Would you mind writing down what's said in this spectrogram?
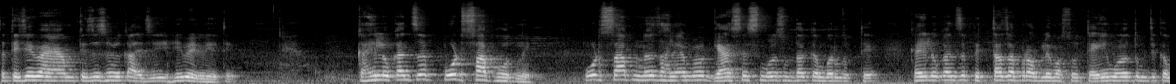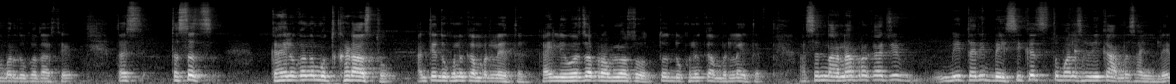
तर त्याचे व्यायाम त्याची सगळी काळजी ही वेगळी येते. काही लोकांचं पोट साफ होत नाही. पोट साफ न झाल्यामुळं गॅसेसमुळे सुद्धा कंबर दुखते. काही लोकांचं पित्ताचा प्रॉब्लेम असतो त्याहीमुळं तुमची कंबर दुखत असते. तस तसंच काही लोकांना मुतखडा असतो. आणि ते दुखणं कंबरला येतं. काही लिव्हरचा प्रॉब्लेम असतो तो दुखणं कंबरला येतं. असं नाना प्रकारचे मी तरी बेसिकच तुम्हाला सगळी कारणं सांगितले.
